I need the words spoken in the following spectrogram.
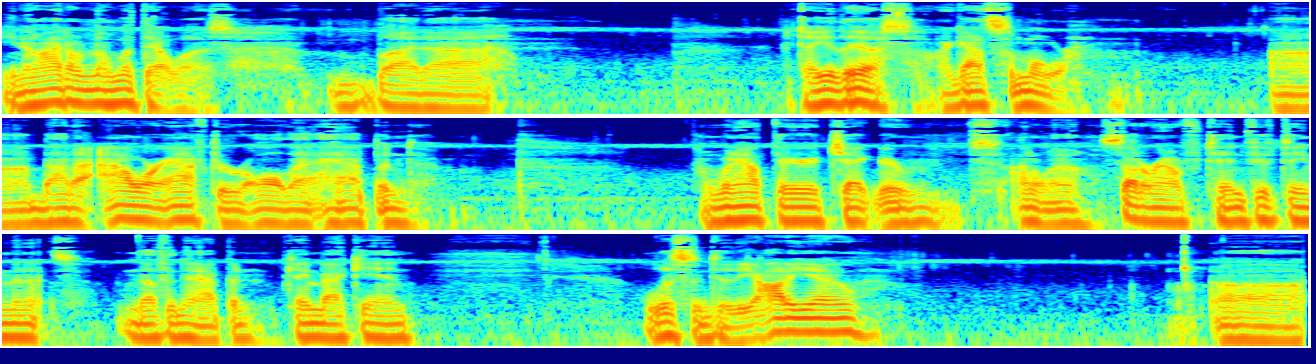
you know, I don't know what that was, but uh, I'll tell you this, I got some more. Uh, about an hour after all that happened, I went out there, checked there, I don't know, sat around for 10, 15 minutes. Nothing happened. Came back in, listened to the audio, uh,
